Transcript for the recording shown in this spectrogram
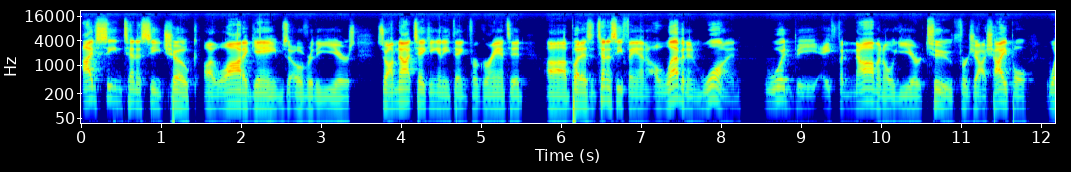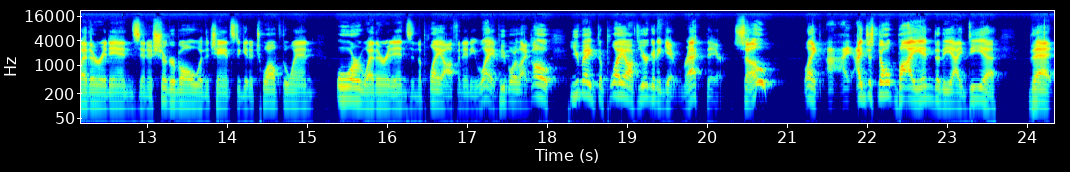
I've seen Tennessee choke a lot of games over the years. So I'm not taking anything for granted. Uh, but as a Tennessee fan, 11 and 1 would be a phenomenal year too for Josh Heupel, whether it ends in a Sugar Bowl with a chance to get a 12th win or whether it ends in the playoff in any way. People are like, oh, you make the playoff, you're going to get wrecked there. So, like, I, I just don't buy into the idea that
